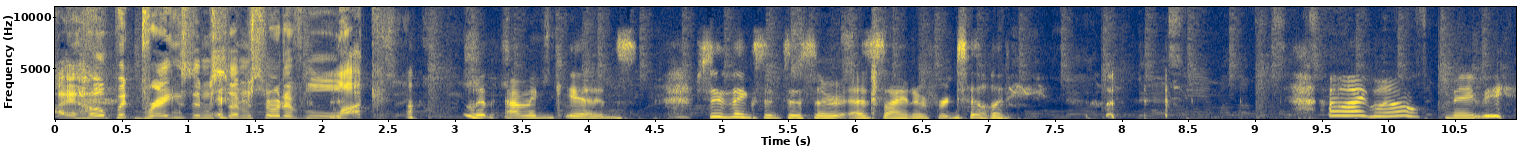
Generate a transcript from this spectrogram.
I hope it brings him some sort of luck. With having kids, she thinks it's a, a sign of fertility. Oh I'm like, well, maybe.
